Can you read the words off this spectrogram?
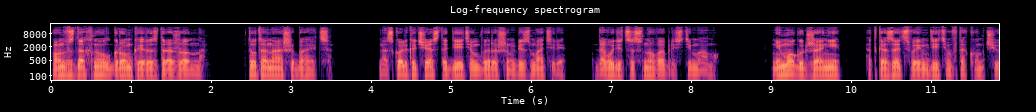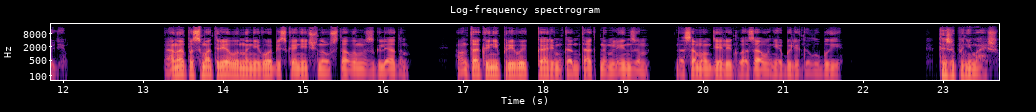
Он вздохнул громко и раздраженно. Тут она ошибается. Насколько часто детям, выросшим без матери, доводится снова обрести маму? Не могут же они отказать своим детям в таком чуде? Она посмотрела на него бесконечно усталым взглядом. Он так и не привык к карим контактным линзам. На самом деле глаза у нее были голубые. «Ты же понимаешь,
